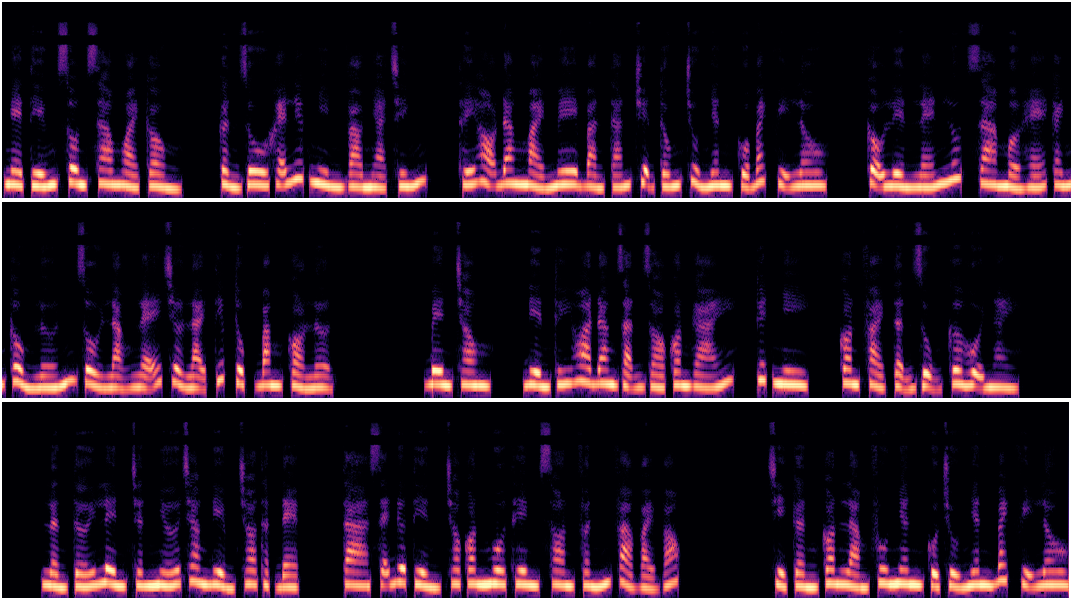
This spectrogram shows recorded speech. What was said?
Nghe tiếng xôn xao ngoài cổng, Cần Du khẽ liếc nhìn vào nhà chính, thấy họ đang mải mê bàn tán chuyện tống chủ nhân của Bách Vị Lâu, cậu liền lén lút ra mở hé cánh cổng lớn rồi lặng lẽ trở lại tiếp tục băm cỏ lợn. Bên trong, Điền thúy Hoa đang dặn dò con gái, Tuyết Nhi, con phải tận dụng cơ hội này. Lần tới lên chân nhớ trang điểm cho thật đẹp, ta sẽ đưa tiền cho con mua thêm son phấn và vải vóc. Chỉ cần con làm phu nhân của chủ nhân Bách Vị Lâu,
